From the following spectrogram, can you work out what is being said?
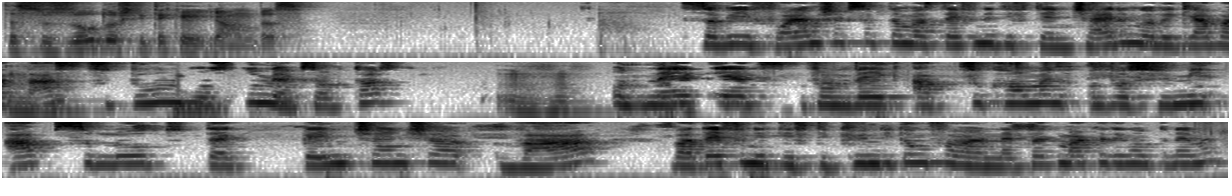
dass du so durch die Decke gegangen bist? So wie ich vorher schon gesagt habe, war es definitiv die Entscheidung, aber ich glaube, mhm. das zu tun, was du mir gesagt hast, Mhm. Und nicht jetzt vom Weg abzukommen. Und was für mich absolut der Gamechanger war, war definitiv die Kündigung von meinem Network Marketing Unternehmen.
